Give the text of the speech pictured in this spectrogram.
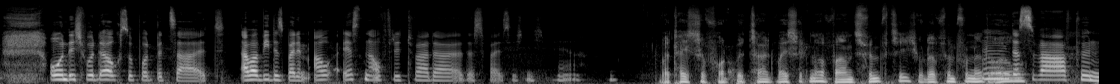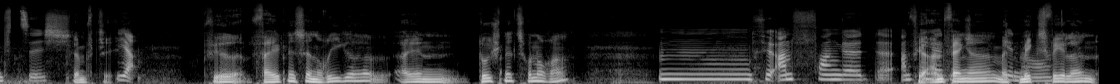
und ich wurde auch sofort bezahlt. Aber wie das bei dem Au ersten Auftritt war, da, das weiß ich nicht mehr. Was heißt sofort bezahlt? Weißt du noch? Waren es 50 oder 500 Mm, Euro? Das war 50. 50. Ja, Für Verhältnisse in Riga ein Durchschnittshonorar? Mm, für Anfänger, äh, Anfänger. Für Anfänger mit genau. Mixfehlern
